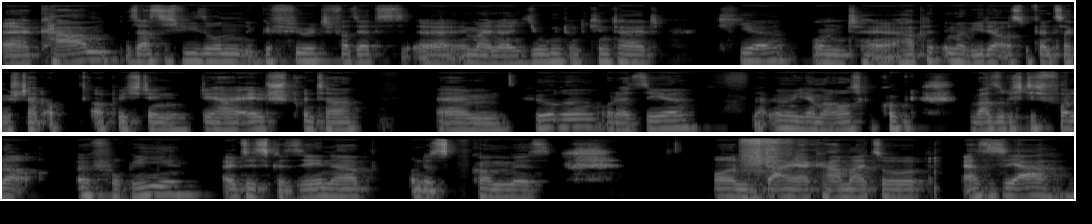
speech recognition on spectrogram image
äh, kam, saß ich wie so ein gefühlt versetzt äh, in meiner Jugend und Kindheit hier und äh, habe immer wieder aus dem Fenster gestarrt, ob, ob ich den DHL-Sprinter ähm, höre oder sehe und habe immer wieder mal rausgeguckt war so richtig voller Euphorie, als ich es gesehen habe und es gekommen ist. Und daher kam halt so, erstes Jahr,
